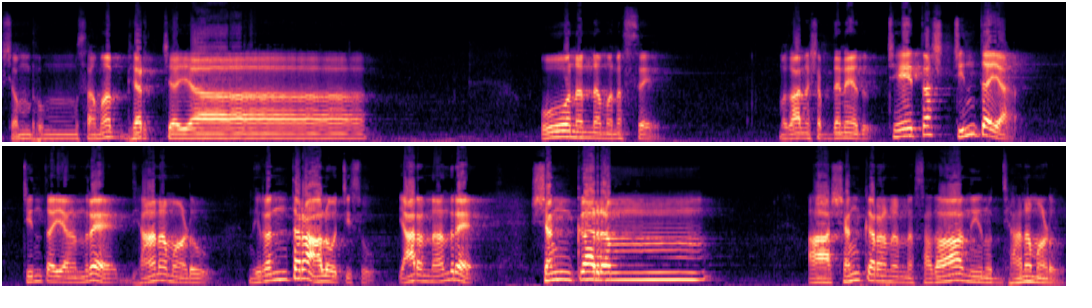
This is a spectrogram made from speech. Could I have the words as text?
ಶಂಭುಂ ಸಮಭ್ಯರ್ಚಯ ಓ ನನ್ನ ಮನಸ್ಸೇ ಮೊದಲನ ಶಬ್ದನೇ ಅದು. ಚೇತಶ್ಚಿಂತಯ. ಚಿಂತಯ ಅಂದರೆ ಧ್ಯಾನ ಮಾಡು, ನಿರಂತರ ಆಲೋಚಿಸು. ಯಾರನ್ನ ಅಂದರೆ ಶಂಕರಂ. ಆ ಶಂಕರನನ್ನು ಸದಾ ನೀನು ಧ್ಯಾನ ಮಾಡು.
